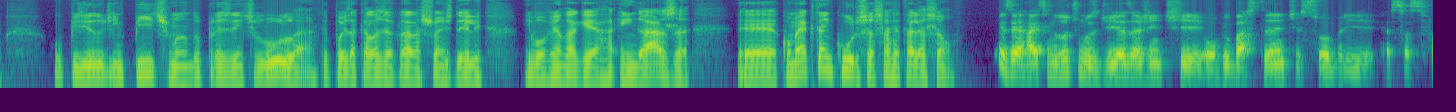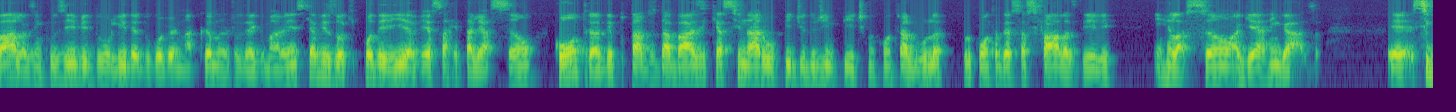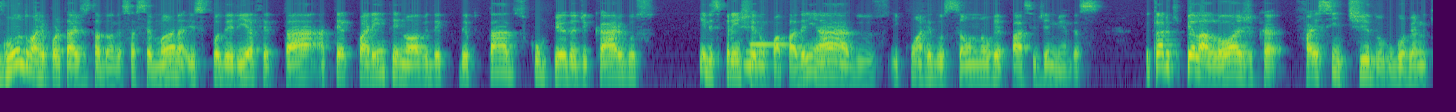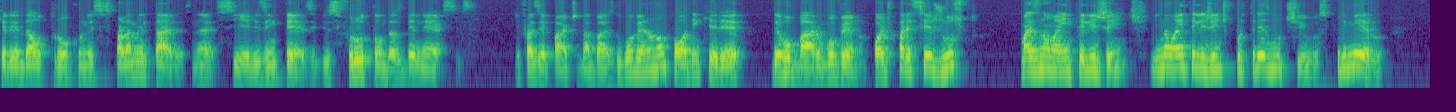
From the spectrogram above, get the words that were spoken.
o pedido de impeachment do presidente Lula, depois daquelas declarações dele envolvendo a guerra em Gaza. É, como é que está em curso essa retaliação? Pois é, Raíssa, nos últimos dias a gente ouviu bastante sobre essas falas, inclusive do líder do governo na Câmara, José Guimarães, que avisou que poderia haver essa retaliação contra deputados da base que assinaram o pedido de impeachment contra Lula por conta dessas falas dele em relação à guerra em Gaza. É, segundo uma reportagem do Estadão dessa semana, isso poderia afetar até 49 de deputados com perda de cargos. Eles preencheram com apadrinhados e com a redução no repasse de emendas. É claro que, pela lógica, faz sentido o governo querer dar o troco nesses parlamentares. Né? Se eles, em tese, desfrutam das benesses de fazer parte da base do governo, não podem querer derrubar o governo. Pode parecer justo, mas não é inteligente. E não é inteligente por três motivos. Primeiro,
